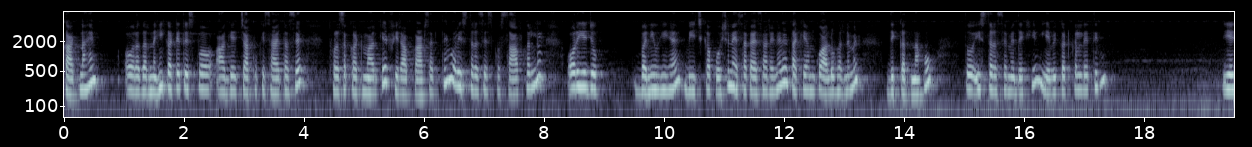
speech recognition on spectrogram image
काटना है। और अगर नहीं कटे तो इसको आगे चाकू की सहायता से थोड़ा सा कट मार के फिर आप काट सकते हैं। और इस तरह से इसको साफ़ कर लें। और ये जो बनी हुई है बीच का पोर्शन ऐसा का ऐसा रहने दें, ताकि हमको आलू भरने में दिक्कत ना हो। तो इस तरह से मैं देखिए, ये भी कट कर लेती हूँ। ये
